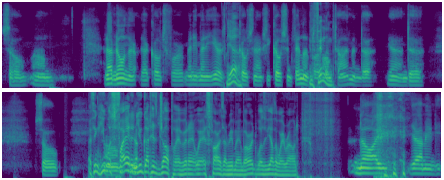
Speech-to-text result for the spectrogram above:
so um, and I've known that, that coach for many many years. Yeah. he coached and actually coached in Finland In for Finland. a long time and uh, yeah and uh, so I think he was Um, fired and no- you got his job, uh, I- as far as I remember. Or it was the other way around. No, I yeah, I mean, he,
